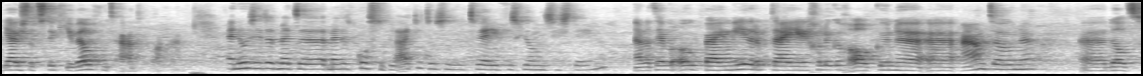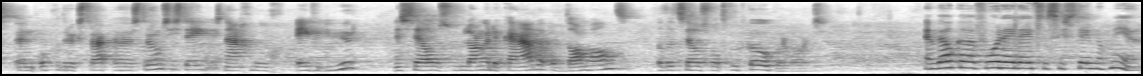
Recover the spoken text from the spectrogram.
juist dat stukje wel goed aan te pakken. En hoe zit het met, de, met het kostenplaatje tussen de twee verschillende systemen? Nou, dat hebben we ook bij meerdere partijen gelukkig al kunnen eh, aantonen. eh, dat een opgedrukt stroomsysteem is nagenoeg even duur. En zelfs hoe langer de kade of damwand, dat het zelfs wat goedkoper wordt. En welke voordelen heeft het systeem nog meer?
